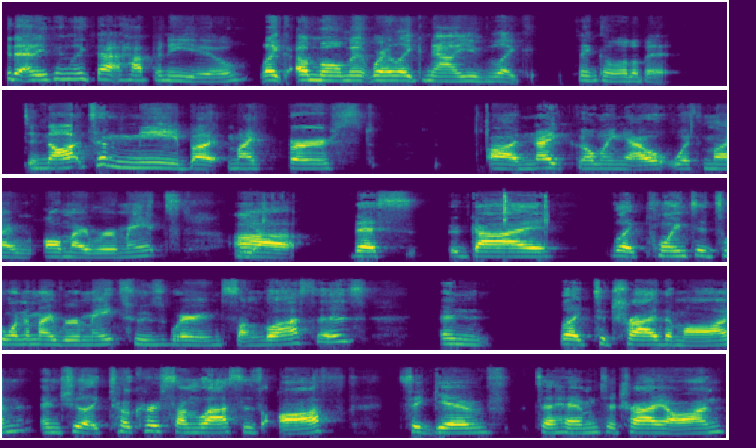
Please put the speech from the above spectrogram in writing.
did anything like that happen to you? Like a moment where like now you like think a little bit different. Not to me, but my first uh, night going out with my all my roommates. Uh, this guy like pointed to one of my roommates who's wearing sunglasses and like to try them on and she like took her sunglasses off to give to him to try on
